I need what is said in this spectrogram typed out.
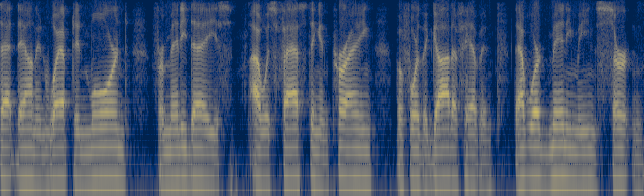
sat down and wept and mourned for many days. I was fasting and praying before the God of heaven. That word many means certain.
